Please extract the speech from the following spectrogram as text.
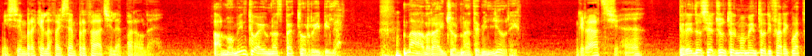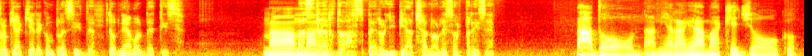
Mi sembra che la fai sempre facile a parole. Al momento hai un aspetto orribile, ma avrai giornate migliori. Grazie, eh? Credo sia giunto il momento di fare quattro chiacchiere con Placid. Torniamo al Bettis. Mamma mia. Bastardo, spero gli piacciono le sorprese. Madonna mia raga, ma che gioco.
